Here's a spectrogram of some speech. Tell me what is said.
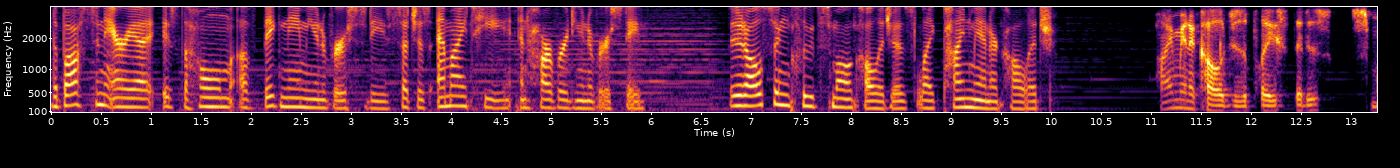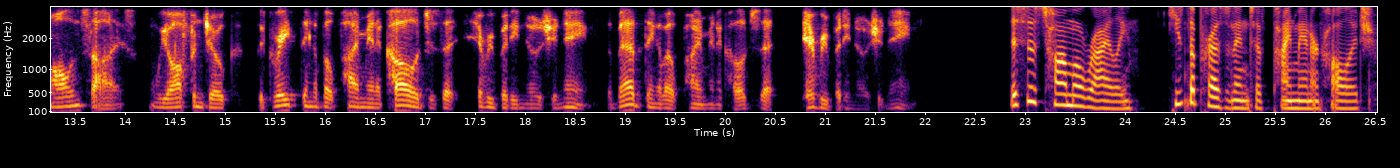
The Boston area is the home of big name universities such as MIT and Harvard University, but it also includes small colleges like Pine Manor College. Pine Manor College is a place that is small in size. We often joke the great thing about Pine Manor College is that everybody knows your name. The bad thing about Pine Manor College is that everybody knows your name. This is Tom O'Reilly. He's the president of Pine Manor College.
